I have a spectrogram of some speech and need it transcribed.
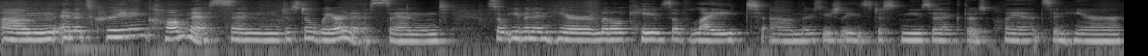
Um, and it's creating calmness and just awareness. And so, even in here, little caves of light, um, there's usually just music, there's plants in here,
